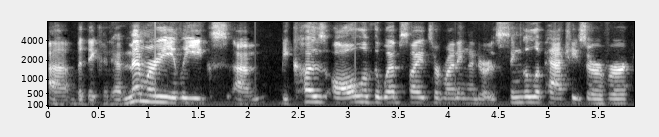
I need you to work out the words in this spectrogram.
uh, but they could have memory leaks um, because all of the websites are running under a single Apache server.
